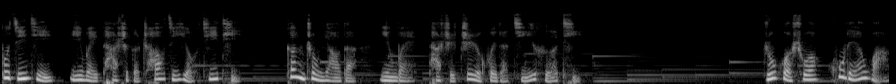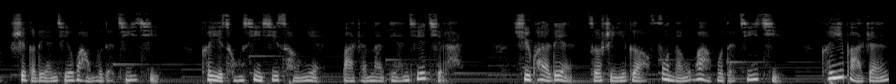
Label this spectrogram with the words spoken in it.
不仅仅因为它是个超级有机体，更重要的，因为它是智慧的集合体。如果说互联网是个连接万物的机器，可以从信息层面把人们连接起来；区块链则是一个赋能万物的机器，可以把人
